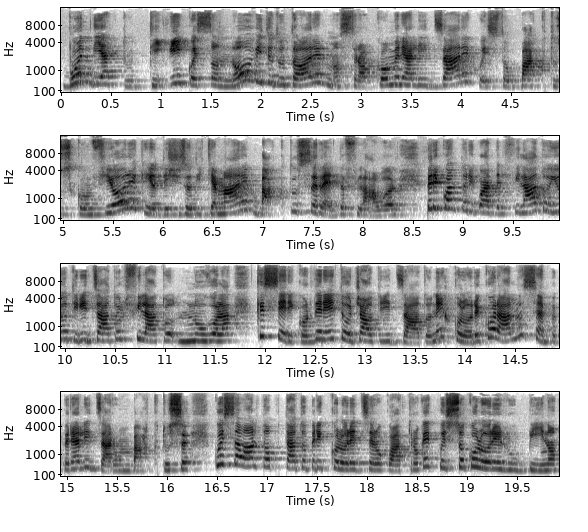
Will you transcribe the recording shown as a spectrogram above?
Buondì a tutti! In questo nuovo video tutorial mostrerò come realizzare questo Bactus con fiore che io ho deciso di chiamare Bactus Red Flower. Per quanto riguarda il filato io ho utilizzato il filato nuvola che se ricorderete ho già utilizzato nel colore corallo sempre per realizzare un Bactus. Questa volta ho optato per il colore 04 che è questo colore rubino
